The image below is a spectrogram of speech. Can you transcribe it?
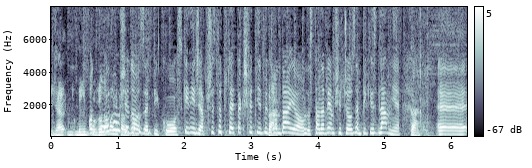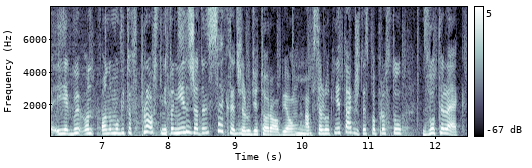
Ja nie- nie- Odwoływał nie się do. Ozempiku. Skinny. Wszyscy tutaj tak świetnie wyglądają. Zastanawiam się, czy Ozempik jest dla mnie. Tak. E, i jakby on, on mówi to wprost. Nie, to nie jest żaden sekret, że ludzie to robią. Mm. Absolutnie tak, że to jest po prostu złoty lek.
